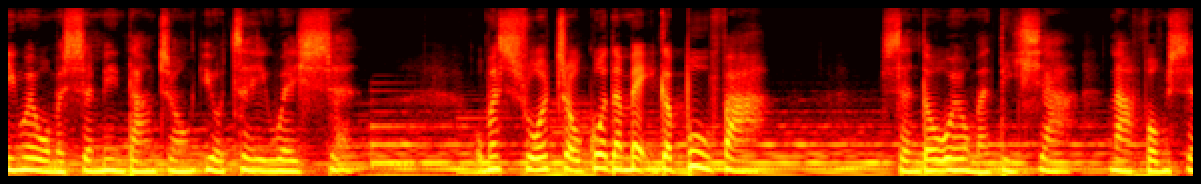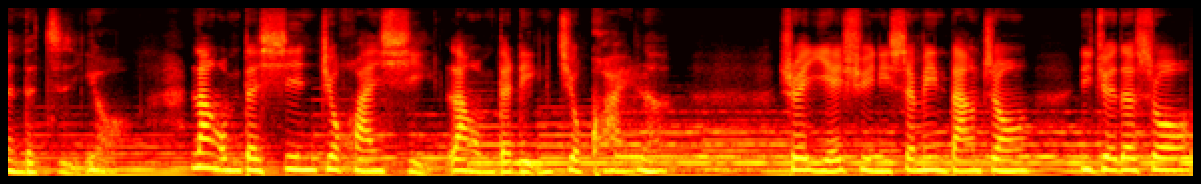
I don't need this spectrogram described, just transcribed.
因为我们生命当中有这一位神，我们所走过的每一个步伐，神都为我们滴下那丰盛的自由，让我们的心就欢喜，让我们的灵就快乐。所以，也许你生命当中，你觉得说，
